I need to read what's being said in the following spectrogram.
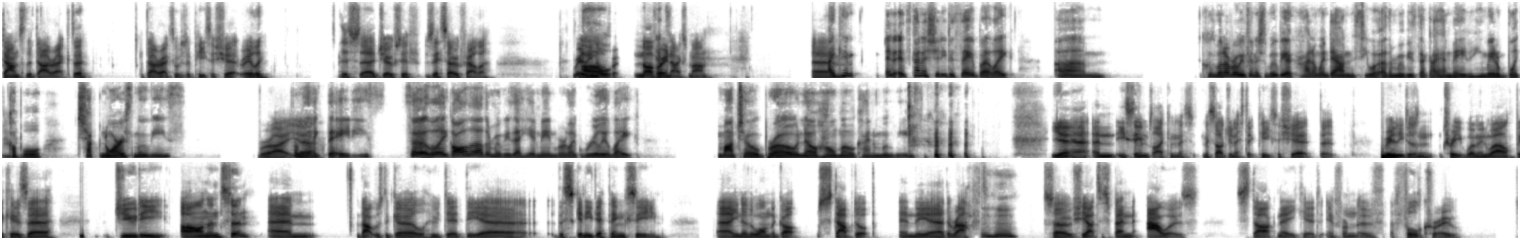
down to the director. The director was a piece of shit, really. This uh, Joseph Zito fella, really Oh, not not a very nice man. I Um, can and it's kind of shitty to say, but like um because whenever we finished the movie, I kind of went down to see what other movies that guy had made, and he made a like Mm. couple Chuck Norris movies right, from yeah. the, like the 80s. So like all the other movies that he had made were like really like macho bro, no homo kind of movies. yeah, and he seems like a mis- misogynistic piece of shit that really doesn't treat women well because uh, Judy Aronson, um, that was the girl who did the uh, the skinny dipping scene. Uh, you know, the one that got stabbed up in the uh, the raft. hmm So she had to spend hours stark naked in front of a full crew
